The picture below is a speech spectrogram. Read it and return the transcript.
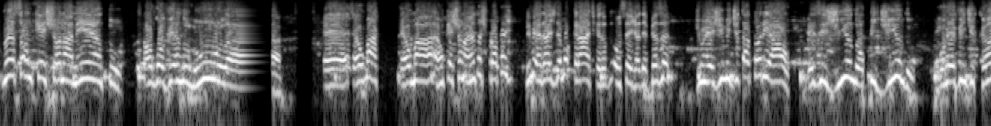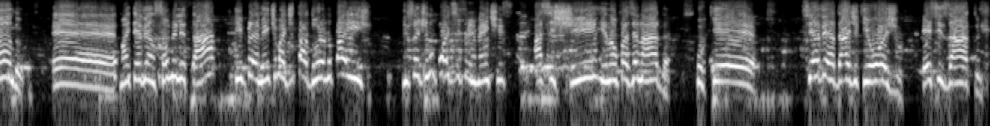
não é só um questionamento ao governo Lula, é, é, uma, é, uma, é um questionamento às próprias liberdades democráticas, ou seja, a defesa de um regime ditatorial, exigindo ou pedindo ou reivindicando é, uma intervenção militar que implemente uma ditadura no país. Isso a gente não pode simplesmente assistir e não fazer nada, porque se é verdade que hoje esses atos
